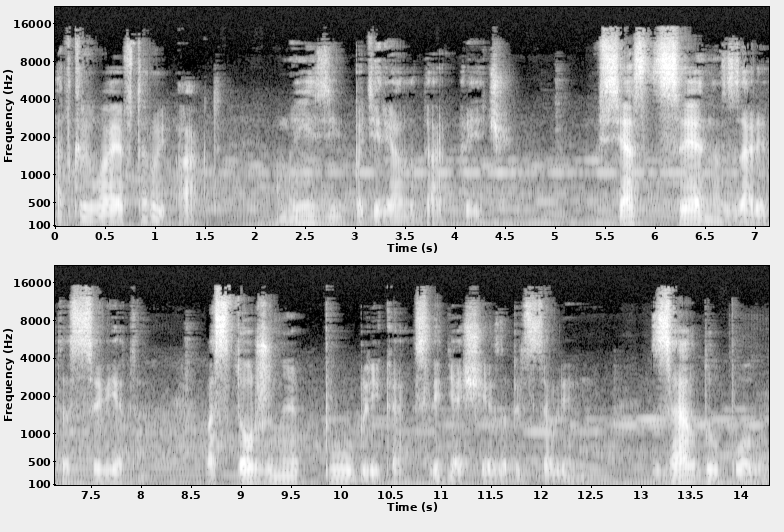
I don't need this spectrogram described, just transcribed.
открывая второй акт, Мэйзи потеряла дар речи. Вся сцена залита светом, восторженная публика, следящая за представлением. Зал был полон.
